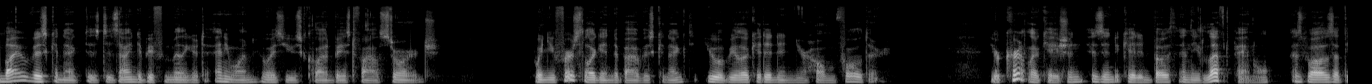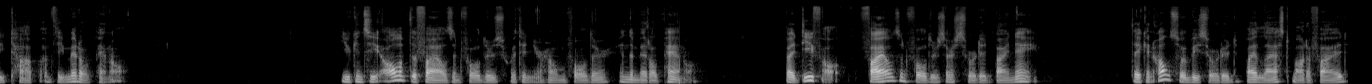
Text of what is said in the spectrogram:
BioViz Connect is designed to be familiar to anyone who has used cloud-based file storage. When you first log into BioViz Connect, you will be located in your home folder. Your current location is indicated both in the left panel as well as at the top of the middle panel. You can see all of the files and folders within your home folder in the middle panel. By default, files and folders are sorted by name. They can also be sorted by last modified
